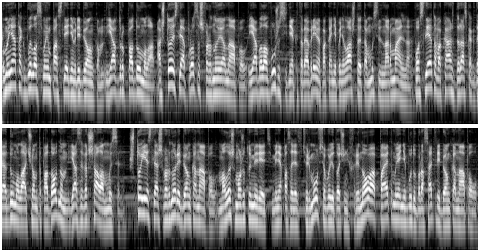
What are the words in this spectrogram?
У меня так было с моим последним ребенком. Я вдруг подумала, а что если я просто швырну ее на пол? Я была в ужасе некоторое время, пока не поняла, что эта мысль нормальна. После этого каждый раз, когда я думала о чем-то подобном, я завершала мысль. Что если я швырну ребенка на пол? Малыш может умереть, меня посадят в тюрьму, все будет очень хреново, поэтому я не буду бросать ребенка на пол.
